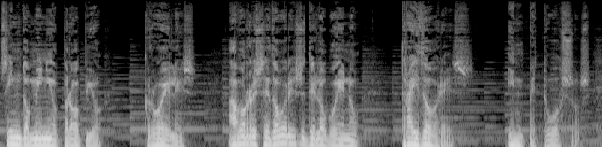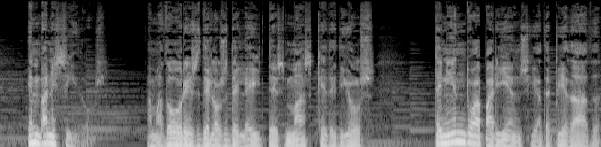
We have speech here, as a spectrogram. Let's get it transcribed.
sin dominio propio, crueles, aborrecedores de lo bueno, traidores, impetuosos, envanecidos, amadores de los deleites más que de Dios, teniendo apariencia de piedad,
